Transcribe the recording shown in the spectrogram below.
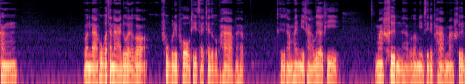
ทั้งบรรดาผู้พัฒนาด้วยแล้วก็ผู้บริโภคที่ใส่ใจสุขภาพนะครับ คือทำให้มีทางเลือกที่มากขึ้นนะครับ แล้วก็มีประสิทธิภาพมากขึ้น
